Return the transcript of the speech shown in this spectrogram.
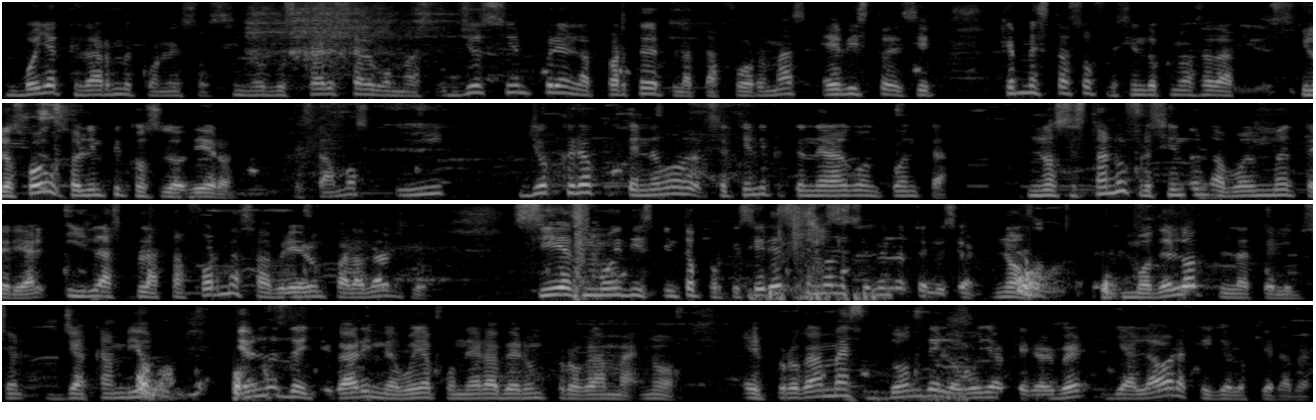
voy a quedarme con eso, sino buscar ese algo más. Yo siempre en la parte de plataformas he visto decir, ¿qué me estás ofreciendo? ¿Qué me vas a dar? Y los Juegos Olímpicos lo dieron, ¿estamos? Y yo creo que tenemos, se tiene que tener algo en cuenta. Nos están ofreciendo un buen material y las plataformas abrieron para darlo. Sí es muy distinto porque si eres que no lo estoy viendo en televisión, no, el modelo de la televisión ya cambió. Ya no es de llegar y me voy a poner a ver un programa, no, el programa es donde lo voy a querer ver y a la hora que yo lo quiera ver.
